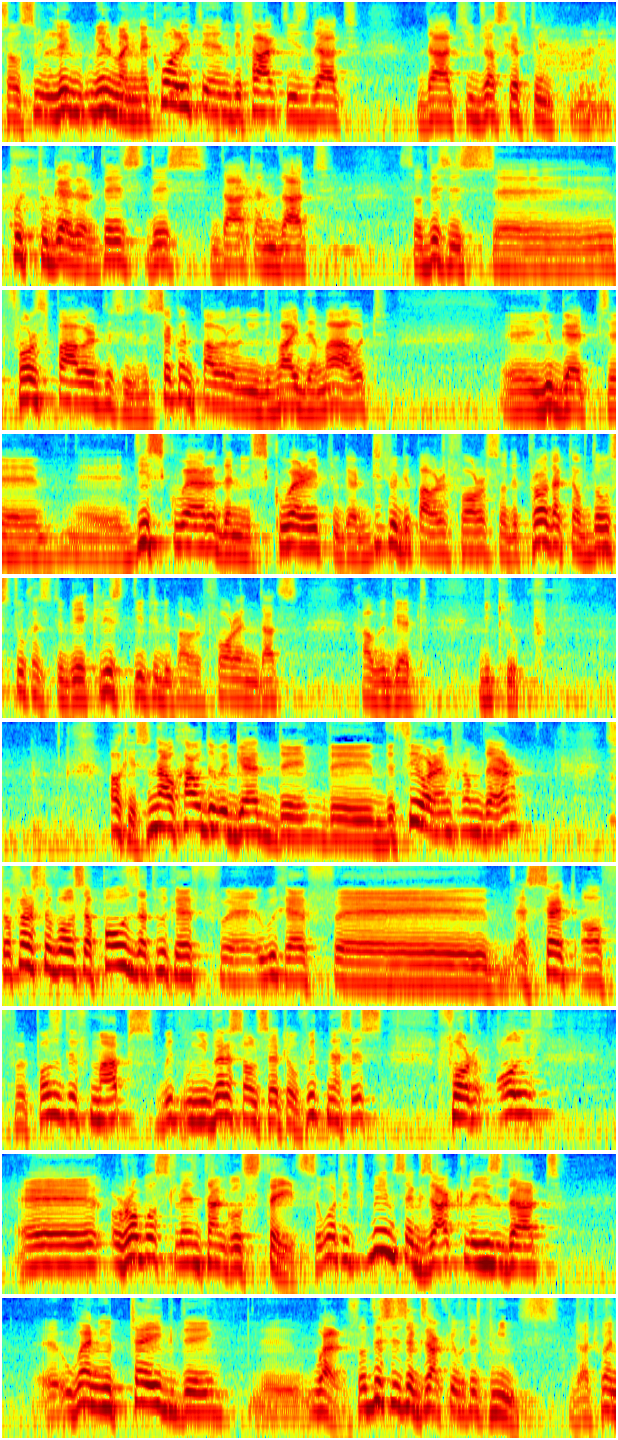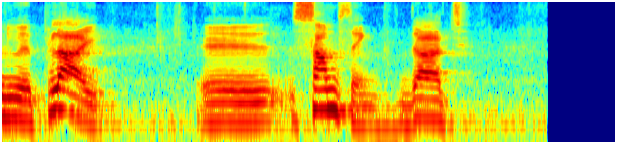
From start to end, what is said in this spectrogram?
Milman inequality, and the fact is that that you just have to put together this, this, that, and that. So this is uh, fourth power, this is the second power. When you divide them out, uh, you get uh, d squared, then you square it, you get d to the power 4. So the product of those two has to be at least d to the power 4, and that's how we get d cube. Okay, so now how do we get the, the, the theorem from there? So first of all, suppose that we have, uh, we have uh, a set of positive maps with universal set of witnesses for all uh, robustly entangled states. So what it means exactly is that uh, when you take the, uh, well, so this is exactly what it means, that when you apply uh, something that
